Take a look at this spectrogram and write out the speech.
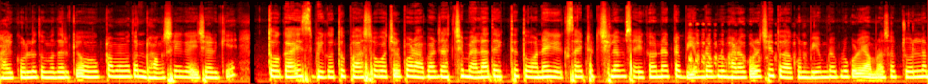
হাই করল তোমাদেরকে, ও একটু আমার মতন ঢং গেছে আর কি। তো গাইস বিগত পাঁচশো বছর পর আবার যাচ্ছে মেলা দেখতে। তো অনেক এক্সাইটেড ছিলাম, সেই কারণে একটা বিএমডাব্লিউ ভাড়া করেছি। তো এখন বিএমডাব্লিউ করে আমরা সব চললাম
